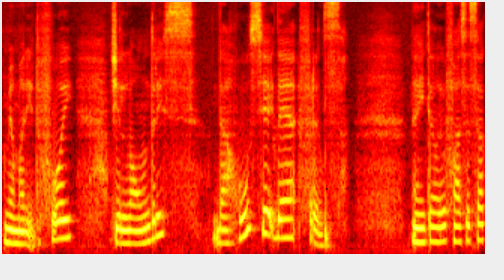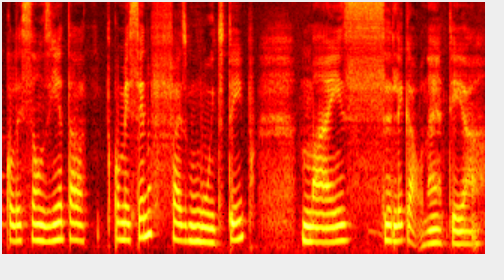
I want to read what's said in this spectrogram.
meu marido foi, de Londres, da Rússia e da França. Né? Então, eu faço essa coleçãozinha, tá comecei não faz muito tempo, mas é legal, né? Ter a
